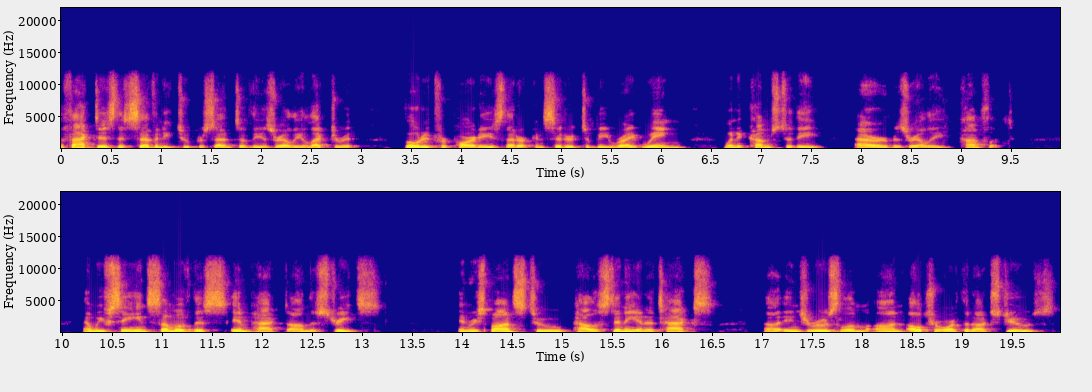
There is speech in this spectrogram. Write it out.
the fact is that 72% of the Israeli electorate voted for parties that are considered to be right wing when it comes to the Arab Israeli conflict. And we've seen some of this impact on the streets in response to Palestinian attacks uh, in Jerusalem on ultra Orthodox Jews.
